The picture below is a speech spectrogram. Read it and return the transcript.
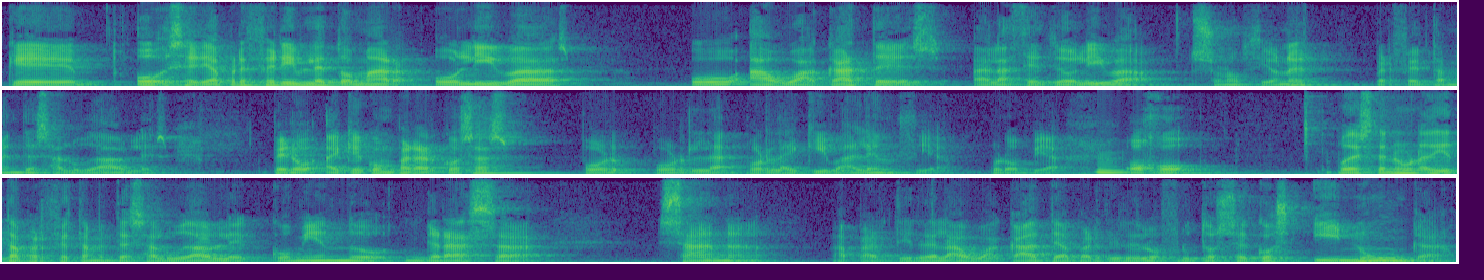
que o sería preferible tomar olivas o aguacates al aceite de oliva? Son opciones perfectamente saludables. Pero hay que comparar cosas por, la, por la, equivalencia propia. Mm. Ojo, puedes tener una dieta perfectamente saludable comiendo grasa sana a partir del aguacate, a partir de los frutos secos y nunca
